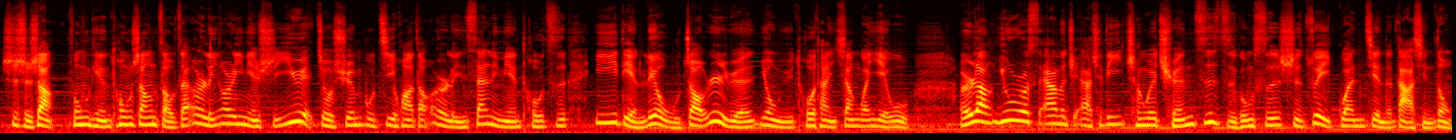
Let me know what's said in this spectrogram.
事实上，丰田通商早在二零二一年十一月就宣布计划到二零三零年投资一点六五兆日元用于脱碳相关业务。而让 Euros Energy HD 成为全资子公司是最关键的大行动。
